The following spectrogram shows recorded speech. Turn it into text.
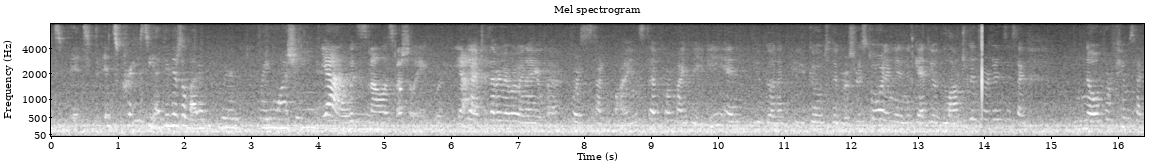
it's, it's, it's crazy. I think there's a lot of weird brainwashing. Yeah, with smell especially. Yeah, Yeah. because I remember when I uh, first started buying stuff for my baby, and you gonna you go to the grocery store and then you get your laundry detergent. It's like no perfumes, like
